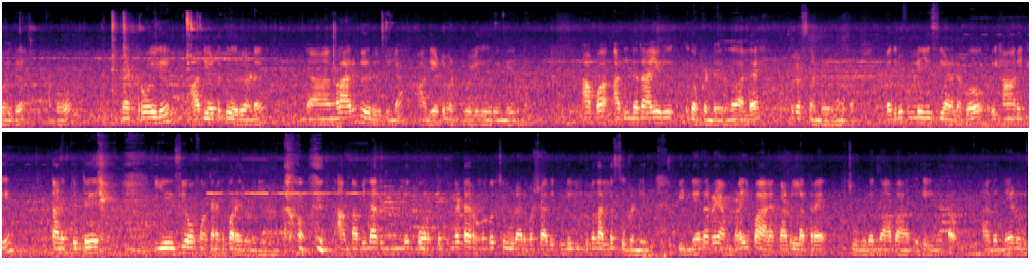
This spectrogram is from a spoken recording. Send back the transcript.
പോയത് അപ്പോൾ മെട്രോയിൽ ആദ്യമായിട്ട് കയറുകയാണ്. ഞങ്ങളാരും കയറിയിട്ടില്ല. ആദ്യമായിട്ട് മെട്രോയിൽ കയറിയിട്ടുണ്ടായിരുന്നു. അപ്പോൾ അതിന്റെതായ ഒരു ഇതൊക്കെ ഉണ്ടായിരുന്നു. നല്ല രസമുണ്ടായിരുന്നു. കേട്ടോ അപ്പോൾ അതിൽ ഫുള്ള് ഈസിയാണല്ലോ അപ്പോൾ റിഹാനയ്ക്ക് തണുത്തിട്ട് എ സി ഓഫ് ആക്കാനൊക്കെ പറയാൻ തുടങ്ങിയിരുന്നു. കേട്ടോ എന്നാൽ പിന്നെ അതിനുള്ളിൽ പുറത്തേക്ക് ഇങ്ങോട്ട് ഇറങ്ങുമ്പോൾ ചൂടാണ്. പക്ഷേ അതിന്റെ ഉള്ളിൽ ഇരിക്കുമ്പോൾ നല്ല സുഖമുണ്ടായിരുന്നു പിന്നെയെന്ന് പറഞ്ഞാൽ നമ്മളെ ഈ പാലക്കാടുള്ള അത്ര ചൂടൊന്നും ആ ഭാഗത്തേക്ക് ഇല്ല കേട്ടോ. അതന്നെയാണ് ഒരു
